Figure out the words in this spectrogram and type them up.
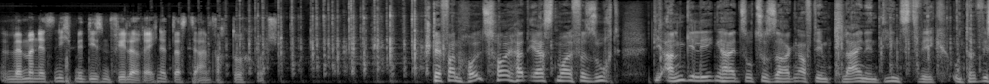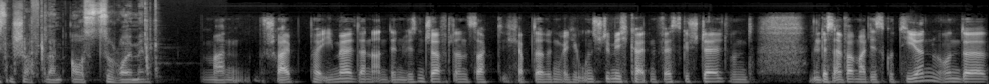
wenn man jetzt nicht mit diesem Fehler rechnet, dass der einfach durchrutscht. Stefan Holzheu hat erstmal versucht, die Angelegenheit sozusagen auf dem kleinen Dienstweg unter Wissenschaftlern auszuräumen man schreibt per E-Mail dann an den Wissenschaftler und sagt, ich habe da irgendwelche Unstimmigkeiten festgestellt und will das einfach mal diskutieren. Und äh,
